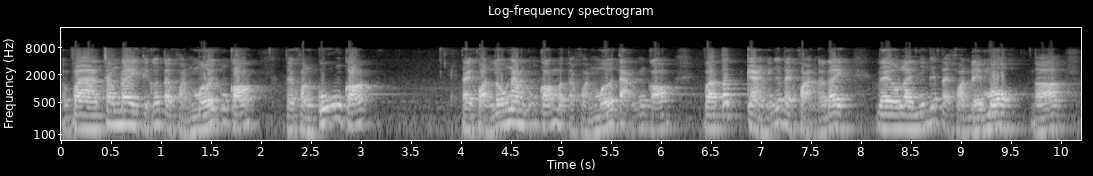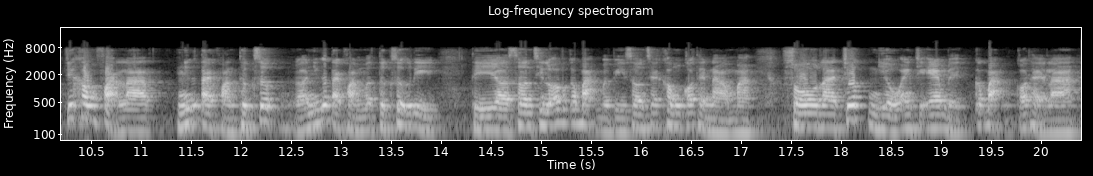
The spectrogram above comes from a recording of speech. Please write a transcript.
và trong đây thì có tài khoản mới cũng có tài khoản cũ cũng có tài khoản lâu năm cũng có mà tài khoản mới tạo cũng có. Và tất cả những cái tài khoản ở đây đều là những cái tài khoản demo đó. Chứ không phải là những tài khoản thực sự đó. Những cái tài khoản mà thực sự thì thì ờ, Sơn xin lỗi với các bạn bởi vì Sơn sẽ không có thể nào mà show ra trước nhiều anh chị em để các bạn có thể là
